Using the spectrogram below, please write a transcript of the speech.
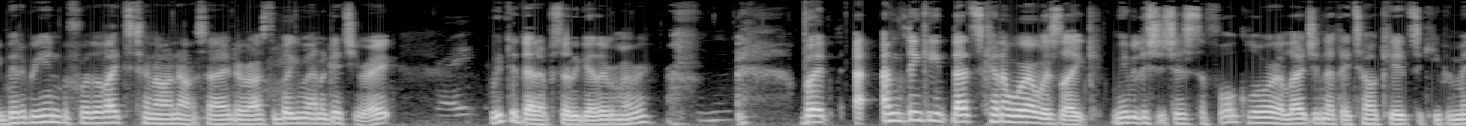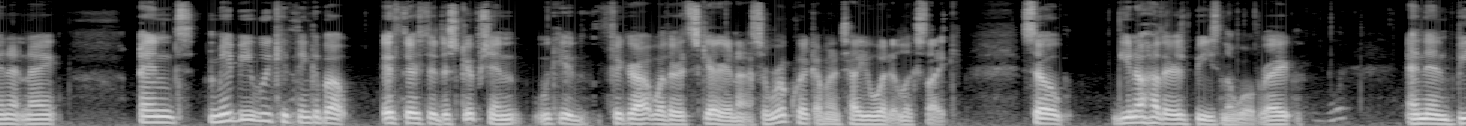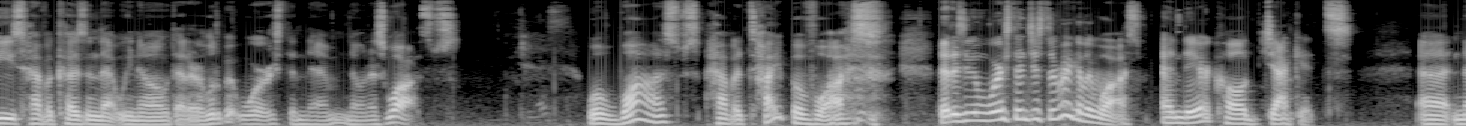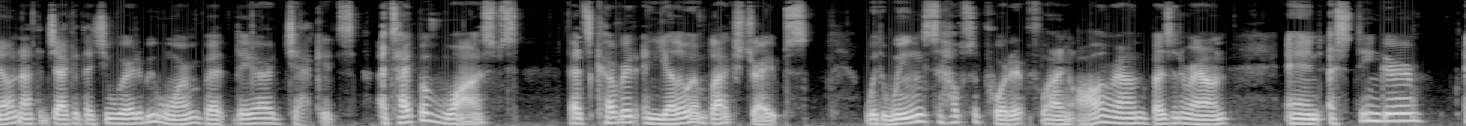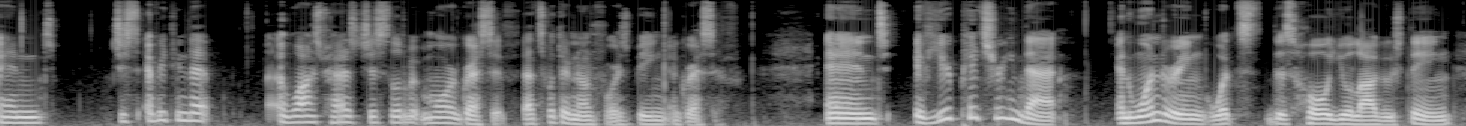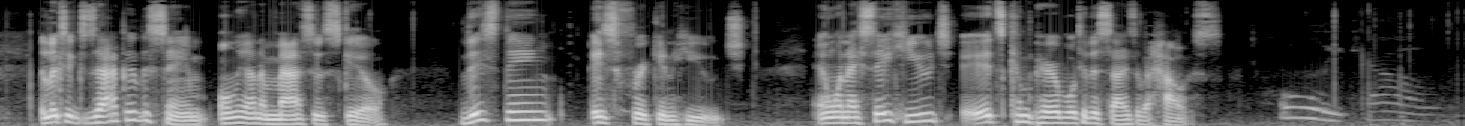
you better be in before the lights turn on outside, or else the boogeyman will get you, right? Right. We did that episode together, remember? Mm-hmm. but I- I'm thinking that's kind of where I was like, maybe this is just a folklore, a legend that they tell kids to keep them in at night. And maybe we could think about if there's a description, we could figure out whether it's scary or not. So, real quick, I'm going to tell you what it looks like. So, you know how there's bees in the world, right? And then bees have a cousin that we know that are a little bit worse than them, known as wasps. Well, wasps have a type of wasp that is even worse than just a regular wasp, and they are called jackets. Uh, no, not the jacket that you wear to be warm, but they are jackets. A type of wasps that's covered in yellow and black stripes with wings to help support it, flying all around, buzzing around, and a stinger and just everything that a wasp has, just a little bit more aggressive. That's what they're known for, is being aggressive. And if you're picturing that and wondering what's this whole Eulagus thing, it looks exactly the same, only on a massive scale. This thing is freaking huge. And when I say huge, it's comparable to the size of a house. Holy cow.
